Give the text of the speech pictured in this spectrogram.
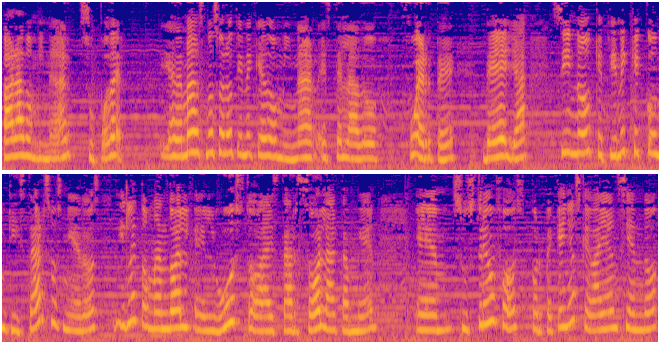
para dominar su poder. Y además no solo tiene que dominar este lado fuerte de ella, sino que tiene que conquistar sus miedos, irle tomando el, gusto a estar sola también. Em, sus triunfos, por pequeños que vayan siendo,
